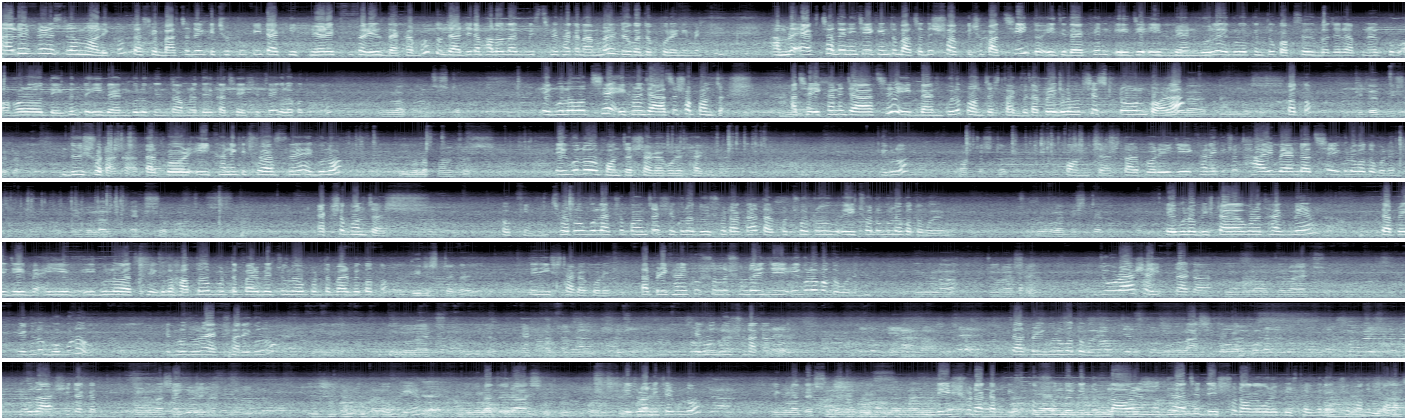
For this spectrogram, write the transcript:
Hello ইফরান আসসালামু আলাইকুম। তো আজকে বাচ্চাদের কিছু টুকিটাকি হেয়ার অ্যাক্সেসরিজ দেখাবো। তো যার যেটা ভালো লাগবে স্ক্রিনে থাকা নাম্বার যোগাযোগ করে নেবেন। আমরা এক ছাদের নিচে কিন্তু বাচ্চাদের সব কিছু পাচ্ছি। তো এই যে দেখেন এই যে এই ব্যান্ডগুলো এগুলো কিন্তু কক্সেস বাজারে আপনারা খুব অহরহ দেখবেন। তো এই ব্যান্ডগুলো কিন্তু আমাদের কাছে এসেছে। এগুলো কত করে? এগুলো পঞ্চাশ টাকা। এগুলো হচ্ছে এখানে যা আছে সব পঞ্চাশ। আচ্ছা এখানে যা আছে এই ব্যান্ডগুলো পঞ্চাশ থাকবে। তারপর এগুলো হচ্ছে স্টোন করা। কত? এটা দুইশো টাকা। দুইশো টাকা। তারপর এইখানে কিছু আছে? এগুলো? এগুলো পঞ্চাশ। এগুলো পঞ্চাশ টাকা করে থাকবে। এগুলো? পঞ্চাশ টাকা। পঞ্চাশ। তারপরে এই যে এখানে কিছু থাই ব্যান্ড আছে এগুলো কত করে? এগুলো একশো পঞ্চাশ। একশো পঞ্চাশ। ওকে। ছোটোগুলো একশো পঞ্চাশ সেগুলো দুইশো টাকা। তারপর ছোট এই ছোটোগুলো কত করে? ছোটোগুলো বিশ টাকা। এগুলো বিশ টাকা করে থাকবে। তারপরে যে এই- এইগুলো আছে এগুলো হাতেও পড়তে পারবে চুলেও পড়তে পারবে কত? তিরিশ টাকায়। তিরিশ টাকা করে। তারপরে এখানে খুব সুন্দর সুন্দর এই যে এগুলো কত করে এগুলা জোড়া ষাট। জোড়া ষাট টাকা। এগুলো জোড়া একশো। এগুলো বগুলো? এগুলো জোড়া একশো আর এগুলো? একশো এগুলো দুশো টাকা করে। তারপরে এগুলো কত করে? এগুলো আশি টাকা এগুলো আশি টাকা এগুলো ষাট টাকা। ওকে। এগুলো জোড়া আশি। এগুলো নিচেরগুলো এগুলো দেড়শো টাকা পিস দেড়শো টাকা পিস খুব সুন্দর কিন্তু ফ্লাওয়ারের মধ্যে আছে দেড়শো টাকা করে পিস থাকবে না একশো পঞ্চাশ টাকা।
